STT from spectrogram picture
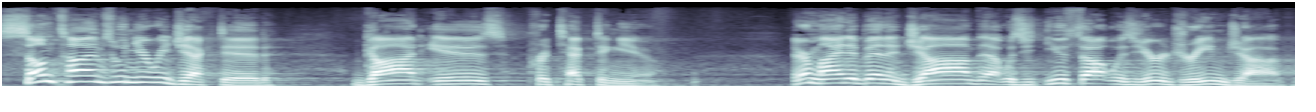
Sometimes when you're rejected, God is protecting you. There might have been a job that was you thought was your dream job,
